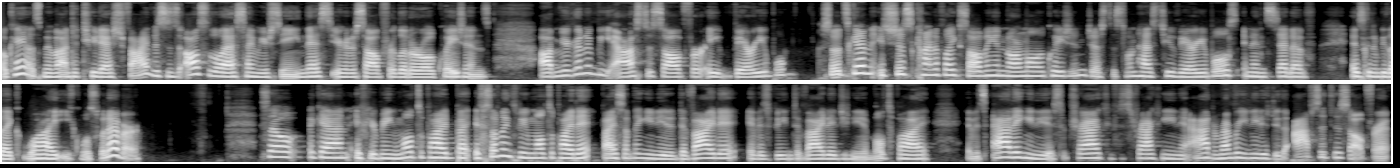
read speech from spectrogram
Okay, let's move on to 2 5. This is also the last time you're seeing this. You're going to solve for literal equations. Um, you're going to be asked to solve for a variable. So it's again, it's just kind of like solving a normal equation, just this one has two variables, and instead of it's going to be like y equals whatever. So again, if you're being multiplied, but if something's being multiplied it by something, you need to divide it. If it's being divided, you need to multiply. If it's adding, you need to subtract. If it's subtracting, you need to add. Remember, you need to do the opposite to solve for it.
